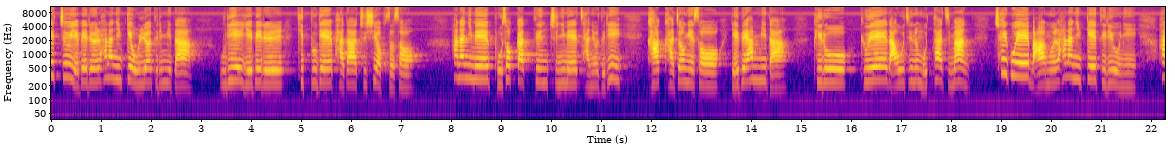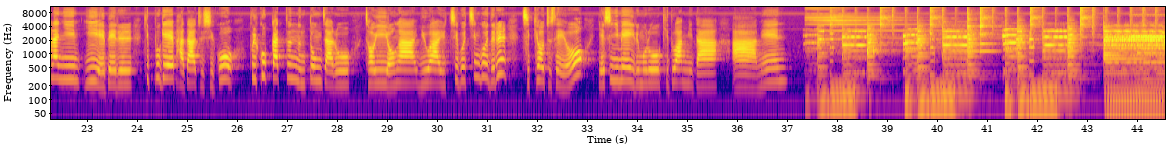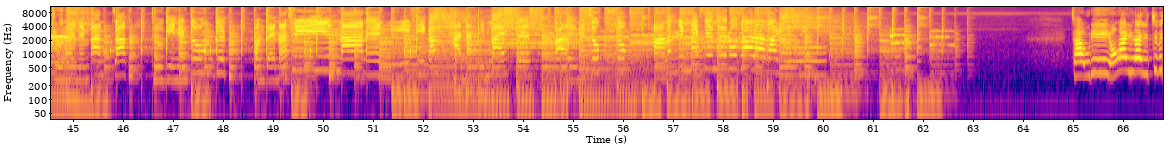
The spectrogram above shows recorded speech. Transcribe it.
1월 셋째 주 예배를 하나님께 올려드립니다. 우리의 예배를 기쁘게 받아 주시옵소서. 하나님의 보석 같은 주님의 자녀들이 각 가정에서 예배합니다. 비록 교회에 나오지는 못하지만 최고의 마음을 하나님께 드리오니 하나님 이 예배를 기쁘게 받아주시고 불꽃 같은 눈동자로 저희 영아, 유아, 유치부 친구들을 지켜주세요. 예수님의 이름으로 기도합니다. 아멘.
